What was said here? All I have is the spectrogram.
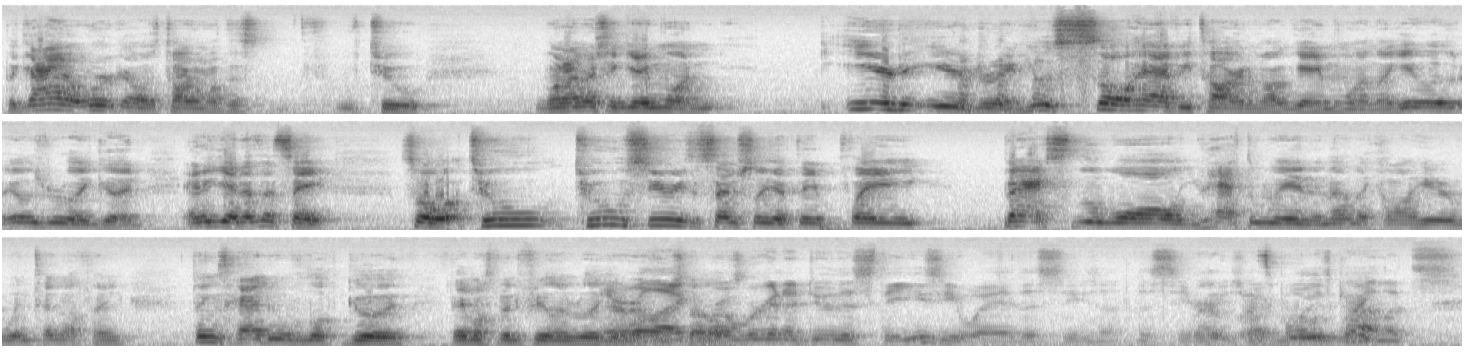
the guy at work I was talking about this to when I mentioned game one, ear to ear grin. he was so happy talking about game one. Like it was it was really good. And again, as I say, so two two series essentially that they play backs to the wall. You have to win, and then they come out here and win ten nothing. Things had to have looked good. They must have been feeling really They good were about like, themselves. we're, we're gonna do this the easy way this season, this series, right, boys? Come on, let's.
